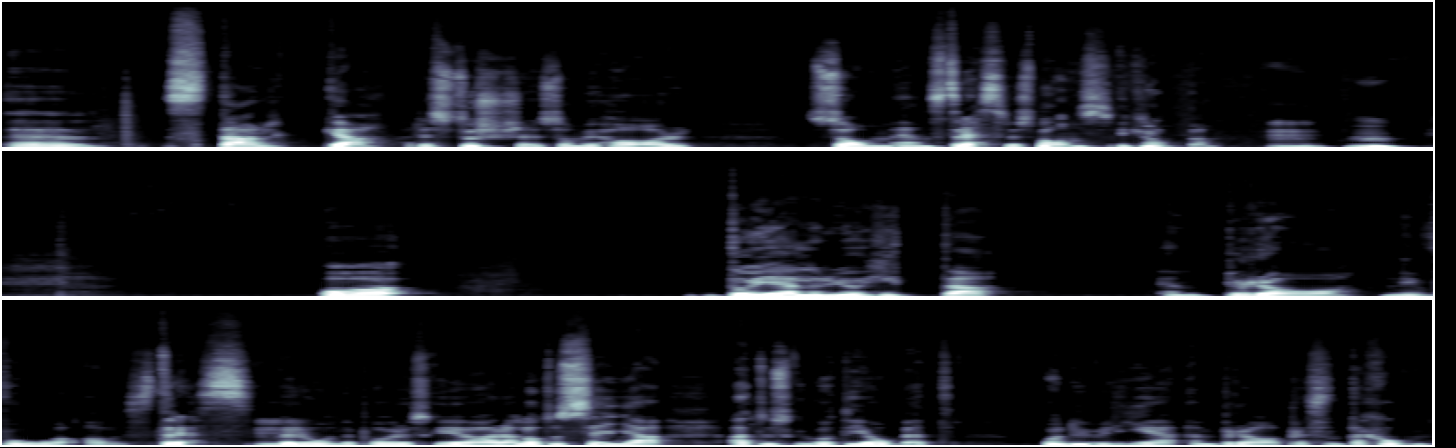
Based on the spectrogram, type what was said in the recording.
eh, starka resurser som vi har som en stressrespons i kroppen. Mm. Och då gäller det ju att hitta en bra nivå av stress beroende på vad du ska göra. Låt oss säga att du ska gå till jobbet och du vill ge en bra presentation.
